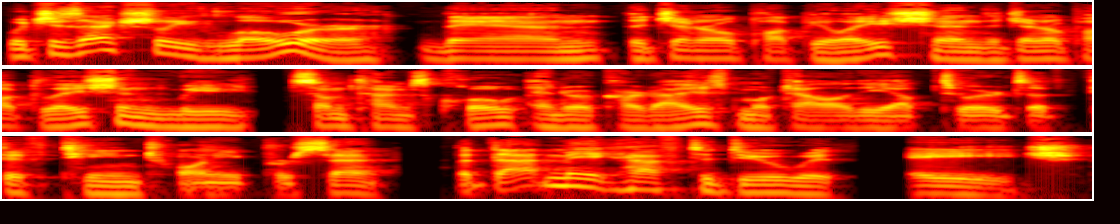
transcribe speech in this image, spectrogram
which is actually lower than the general population. The general population, we sometimes quote endocarditis mortality upwards of 15, 20%. But that may have to do with age.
